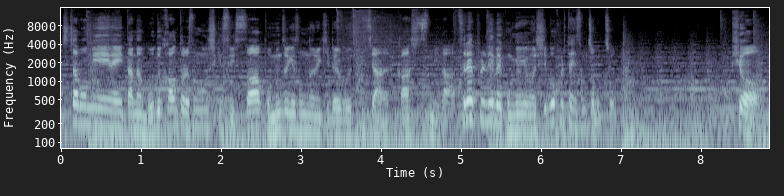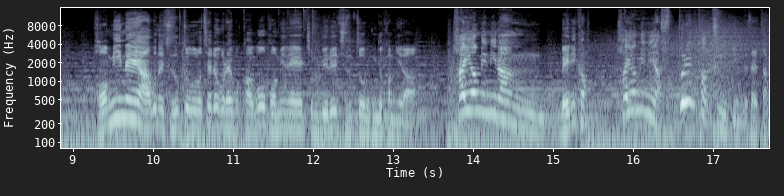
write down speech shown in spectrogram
십자 범위에 있다면 모두 카운터를 성공시킬 수 있어 본능적인 성능을 기대해 보지 않을까 싶습니다. 트래플립의 공격력은 15 쿨타임 3.5초. 퓨어 범인의 아군을 지속적으로 체력을 회복하고 범인의 좀비를 지속적으로 공격합니다. 파이어맨이랑 메리카 파이어맨이랑 스프린터 같은 느낌인데 살짝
